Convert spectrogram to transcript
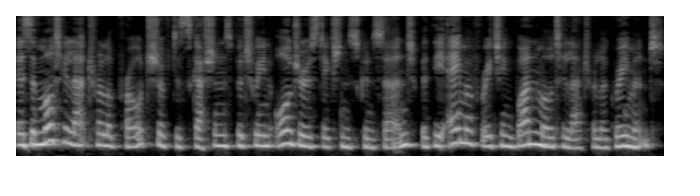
is a multilateral approach of discussions between all jurisdictions concerned with the aim of reaching one multilateral agreement.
